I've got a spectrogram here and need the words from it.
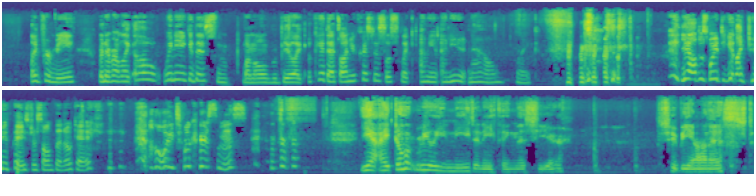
like for me whenever i'm like oh we need to get this my mom would be like okay that's on your christmas list like i mean i need it now like yeah i'll just wait to get like toothpaste or something okay i'll wait till christmas yeah, I don't really need anything this year, to be honest.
